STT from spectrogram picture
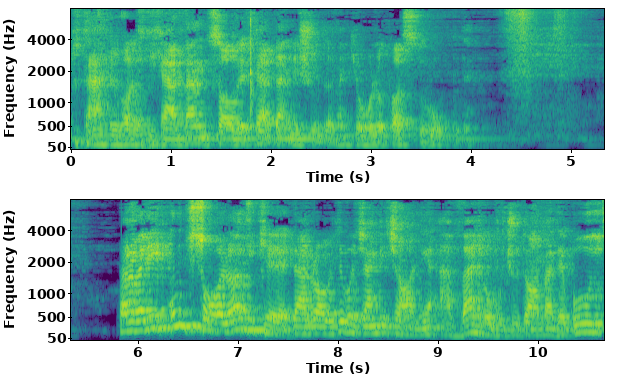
تو تحقیقاتی کردن ثابت کردن نشون دادن که هولوکاست دروغ بوده. بنابراین اون سوالاتی که در رابطه با جنگ جهانی اول به وجود آمده بود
